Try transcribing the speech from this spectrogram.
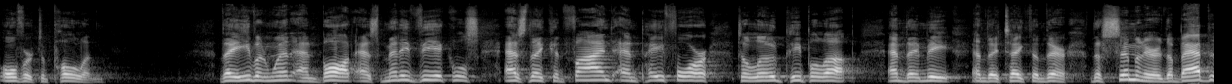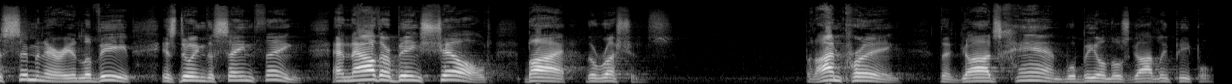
over to Poland. They even went and bought as many vehicles as they could find and pay for to load people up and they meet and they take them there. The seminary, the Baptist seminary in Lviv, is doing the same thing. And now they're being shelled by the Russians. But I'm praying that God's hand will be on those godly people,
